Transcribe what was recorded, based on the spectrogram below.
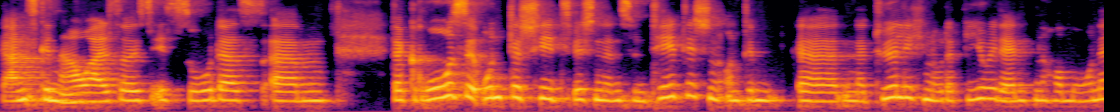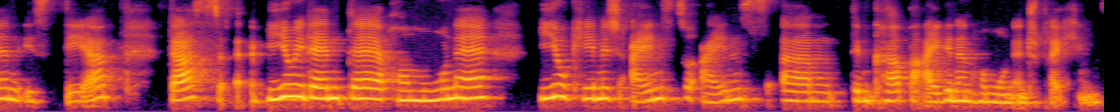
Ganz genau. Also es ist so, dass ähm, der große Unterschied zwischen den synthetischen und den äh, natürlichen oder bioidenten Hormonen ist der, dass bioidente Hormone biochemisch eins zu eins ähm, dem körpereigenen Hormon entsprechen.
